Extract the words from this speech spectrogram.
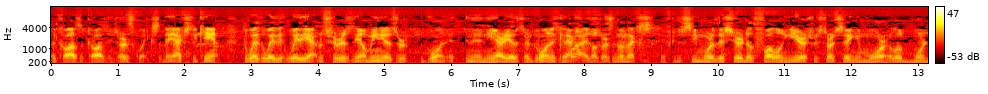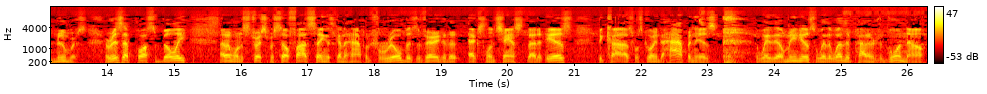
that cause that cause these earthquakes, and they actually can. The way the way the way the atmosphere is, and the El Ninos are going in, in the area that they're going, it can actually cause earthquakes. In the next, if we just see more of this year into the following years, we start seeing them more, a little more numerous. Or is that possibility? I don't want to stress myself out saying it's going to happen for real, but it's a very good, excellent chance that it is, because what's going to happen is the way the El Ninos, the way the weather patterns are going now,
